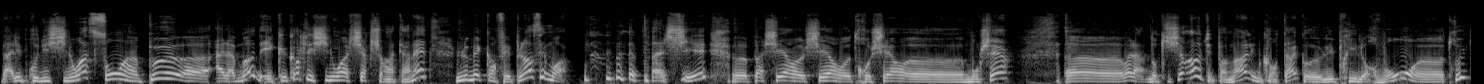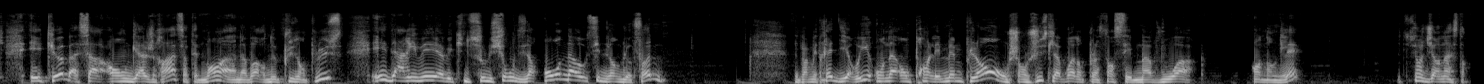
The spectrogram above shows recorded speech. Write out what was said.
bah, les produits chinois sont un peu euh, à la mode et que quand les Chinois cherchent sur Internet, le mec en fait plein, c'est moi. pas chier, euh, pas cher, cher, trop cher, mon cher. voilà, donc ils cherchent, ah, c'est pas mal, ils me contactent, les prix leur vont, truc, et que bah, ça engagera certainement à en avoir de plus en plus et d'arriver avec une solution en disant on a aussi de l'anglophone ça permettrait de dire oui, on, a, on prend les mêmes plans, on change juste la voix, donc pour l'instant c'est ma voix en anglais. Attention, je dis en instant.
